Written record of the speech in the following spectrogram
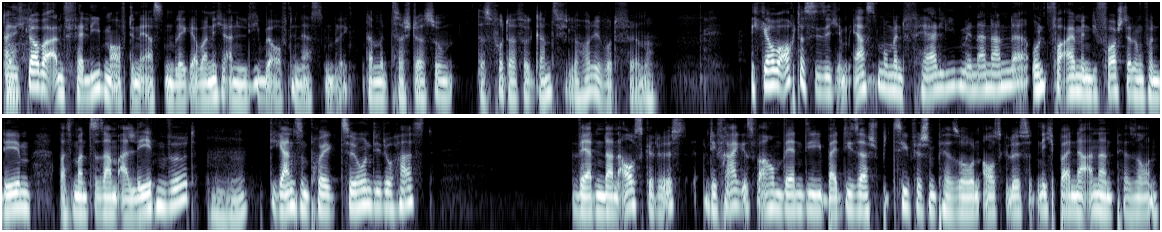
Also ich glaube an Verlieben auf den ersten Blick, aber nicht an Liebe auf den ersten Blick. Damit zerstörst du das Futter für ganz viele Hollywood-Filme. Ich glaube auch, dass sie sich im ersten Moment verlieben ineinander und vor allem in die Vorstellung von dem, was man zusammen erleben wird. Die ganzen Projektionen, die du hast, werden dann ausgelöst. Und die Frage ist, warum werden die bei dieser spezifischen Person ausgelöst und nicht bei einer anderen Person?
